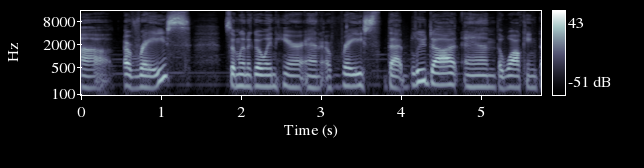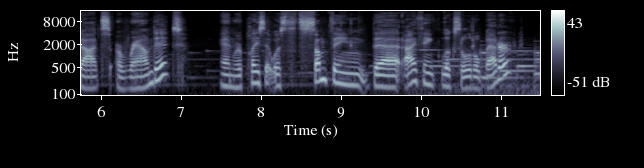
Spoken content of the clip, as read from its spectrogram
uh, erase. So I'm going to go in here and erase that blue dot and the walking dots around it and replace it with something that I think looks a little better.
